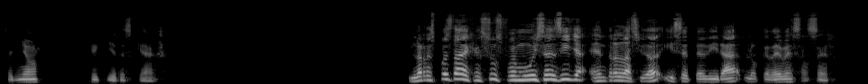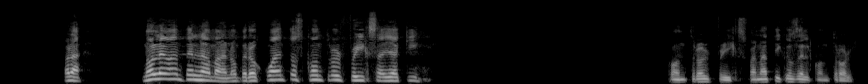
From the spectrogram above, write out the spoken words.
Señor, ¿qué quieres que haga? Y la respuesta de Jesús fue muy sencilla, entra a la ciudad y se te dirá lo que debes hacer. Ahora, no levanten la mano, pero ¿cuántos control freaks hay aquí? Control freaks, fanáticos del control.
